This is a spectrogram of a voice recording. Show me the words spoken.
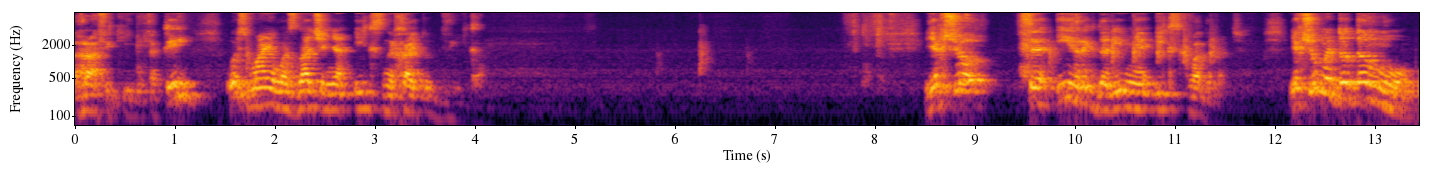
Графік її такий. Ось маємо значення х, нехай тут двійка. Якщо це y дорівнює х квадраті. Якщо ми додамо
